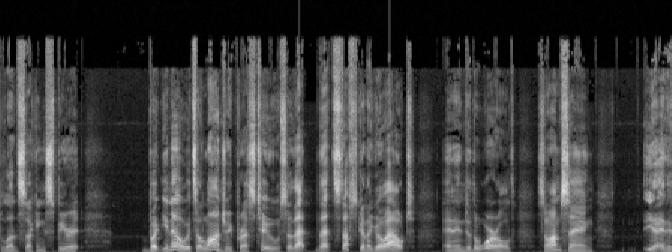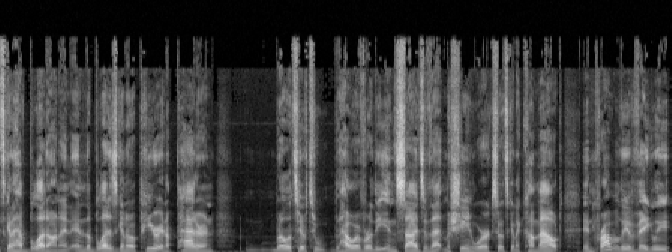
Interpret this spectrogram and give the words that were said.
blood-sucking spirit. But you know it's a laundry press too. So that that stuff's going to go out and into the world. So i'm saying yeah and it's going to have blood on it. And the blood is going to appear in a pattern relative to however the insides of that machine work, so it's going to come out in probably a vaguely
